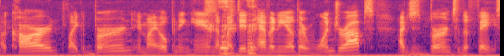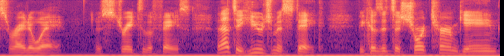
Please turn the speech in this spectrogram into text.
a card like a burn in my opening hand, if I didn't have any other one drops, I just burn to the face right away, just straight to the face, and that's a huge mistake because it's a short-term gain,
